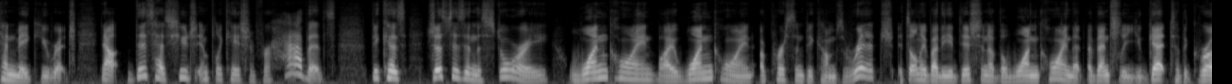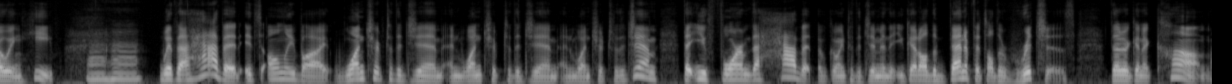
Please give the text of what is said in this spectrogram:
can make you rich. Now, this has huge implication for habits because just as in the story, one coin by one coin a person becomes rich. It's only by the addition of the one coin that eventually you get to the growing heap. Mm-hmm. With a habit, it's only by one trip to the gym and one trip to the gym and one trip to the gym that you form the habit of going to the gym and that you get all the benefits, all the riches that are going to come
